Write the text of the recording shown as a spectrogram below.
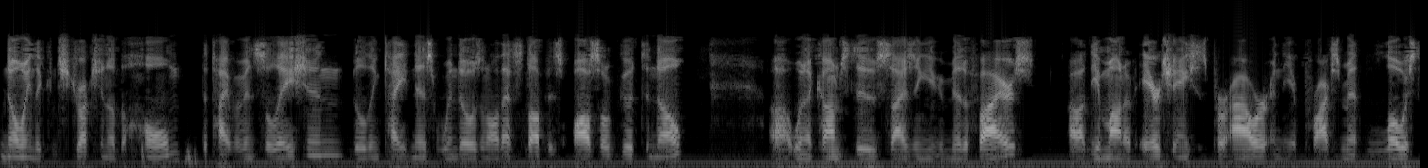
knowing the construction of the home, the type of insulation, building tightness, windows, and all that stuff is also good to know uh, when it comes to sizing your humidifiers. Uh, the amount of air changes per hour and the approximate lowest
